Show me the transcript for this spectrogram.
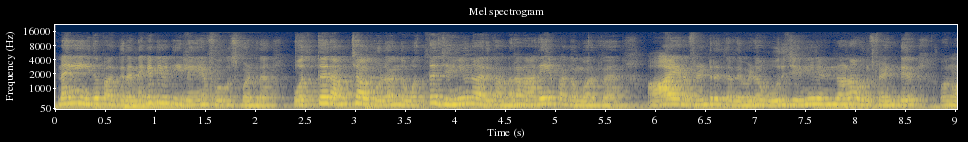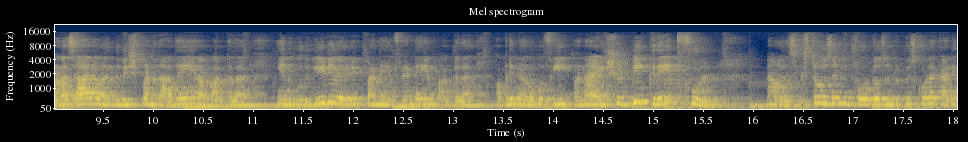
நான் ஏன் இதை பார்க்குறேன்? நெகட்டிவிட்டியில் ஏன் ஃபோக்கஸ் பண்ணுறேன் ஒத்தர் அமிச்சா கூட அந்த ஒத்த ஜென்யூனாக இருக்காங்களா நான் அதையே பார்க்க மாட்டேறேன் ஆயிரம் ஃப்ரெண்டு இருக்கிறத விட ஒரு ஜென்யூனான ஒரு ஃப்ரெண்டு ஒரு மனசார வந்து விஷ் பண்ணது அதையே நான் பார்க்கல. எனக்கு ஒரு வீடியோ எடிட் பண்ண என் ஃப்ரெண்டையும் பார்க்கல? அப்படின்னு நான் ரொம்ப ஃபீல் பண்ணேன். ஐ ஷுட் பி கிரேட்ஃபுல் நான் ஒரு six thousand four thousand rupees கூட கடை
